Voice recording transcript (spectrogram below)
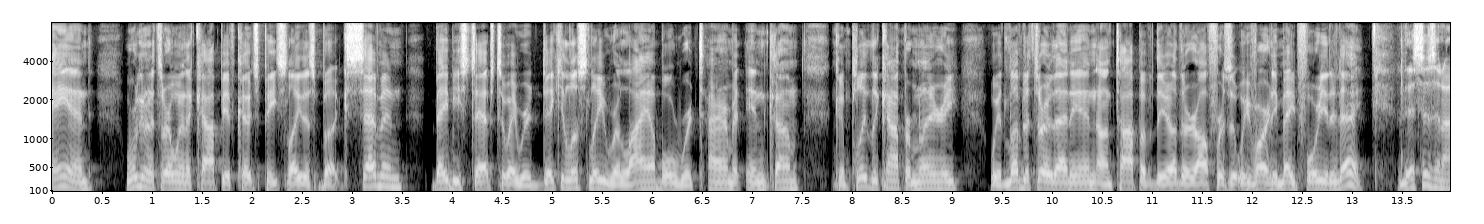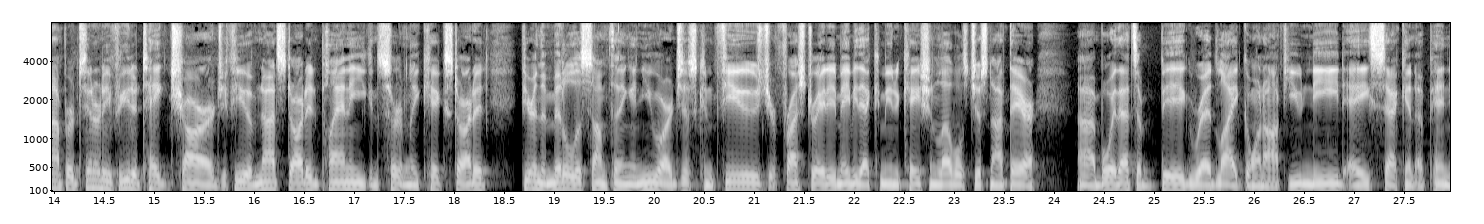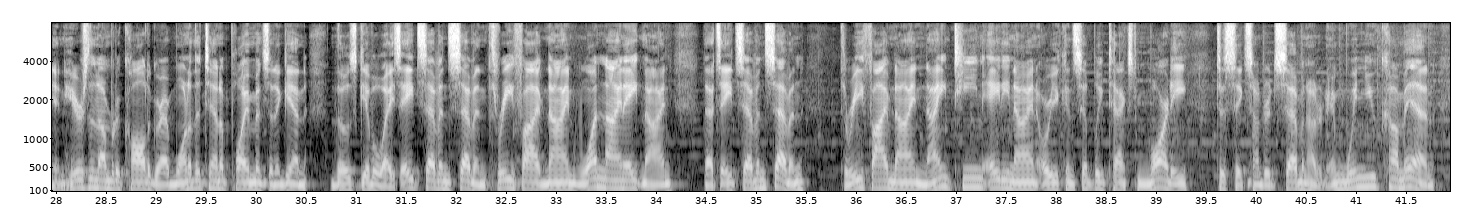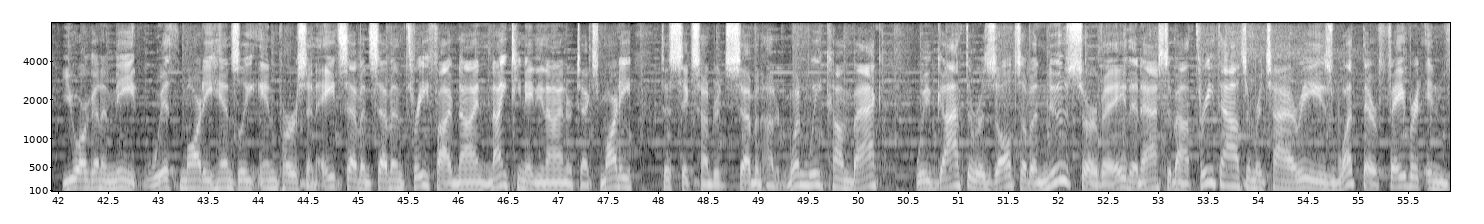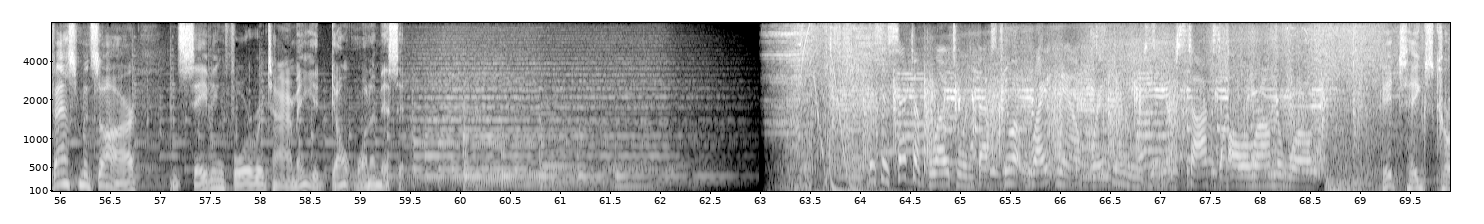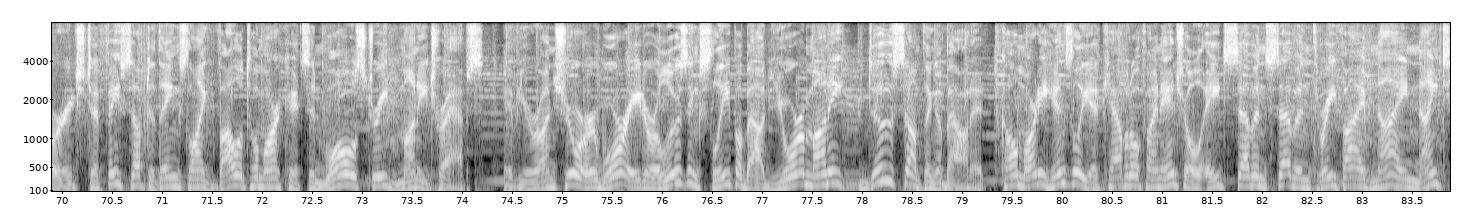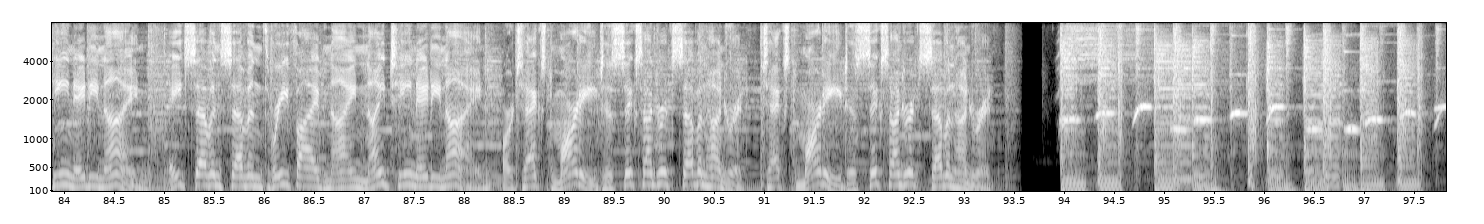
And we're going to throw in a copy of Coach Pete's latest book, Seven Baby Steps to a Ridiculously Reliable Retirement Income, completely complimentary. We'd love to throw that in on top of the other offers that we've already made for you today. This is an opportunity for you to take charge. If you have not started planning, you can certainly kickstart it. If you're in the middle of something and you are just confused, you're frustrated, maybe that communication level is just not there uh, boy, that's a big red light going off. You need a second opinion. Here's the number to call to grab one of the 10 appointments. And again, those giveaways 877 359 1989. That's 877 359 1989, or you can simply text Marty to 600 700. And when you come in, you are going to meet with Marty Hensley in person. 877 359 1989, or text Marty to 600 700. When we come back, we've got the results of a new survey that asked about 3,000 retirees what their favorite investments are in saving for retirement. You don't want to miss it. A blow to. You know what? Right now, breaking news stocks all around the world. It takes courage to face up to things like volatile markets and Wall Street money traps. If you're unsure, worried, or losing sleep about your money, do something about it. Call Marty Hensley at Capital Financial 877 359 1989. 877 359 1989. Or text Marty to 600 700. Text Marty to 600 700.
